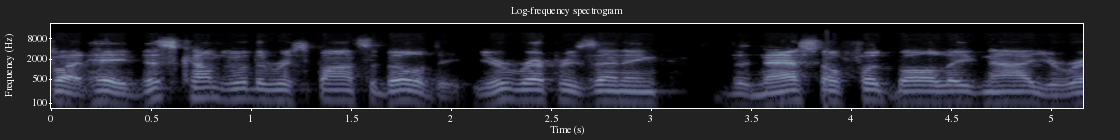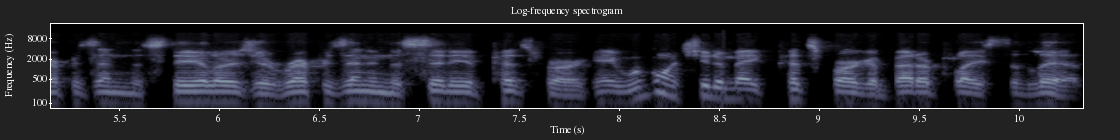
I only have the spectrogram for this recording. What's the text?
But hey, this comes with a responsibility. You're representing the National Football League now. You're representing the Steelers. You're representing the city of Pittsburgh. Hey, we want you to make Pittsburgh a better place to live.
